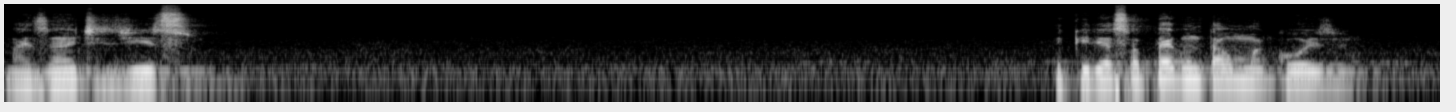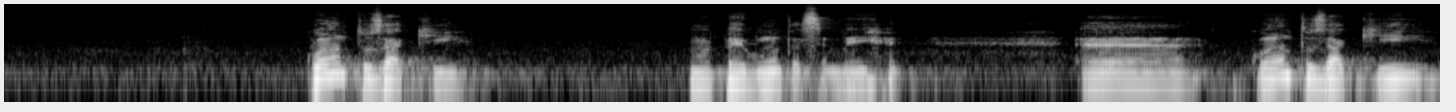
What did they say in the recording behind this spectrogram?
Mas antes disso, eu queria só perguntar uma coisa. Quantos aqui, uma pergunta assim bem, é, quantos aqui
